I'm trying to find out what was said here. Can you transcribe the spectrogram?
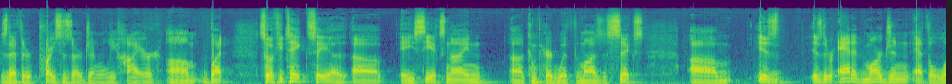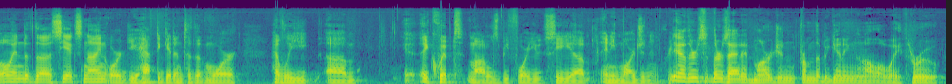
is that their prices are generally higher. Um, but so if you take, say, a, a, a CX9 uh, compared with the Mazda 6, um, is is there added margin at the low end of the CX9, or do you have to get into the more heavily um, equipped models before you see uh, any margin increase? Yeah, there's there's added margin from the beginning and all the way through.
